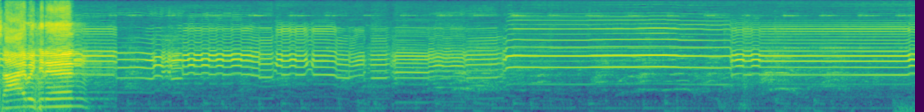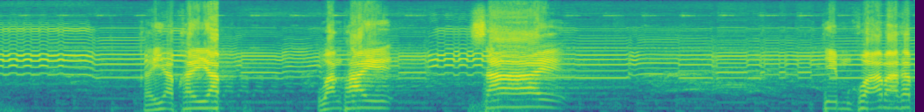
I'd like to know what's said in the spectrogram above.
ซ้ายไปทีหนึ่งขยับขยับวางไพ่ ซ้ายจิ้มขวามาครับ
